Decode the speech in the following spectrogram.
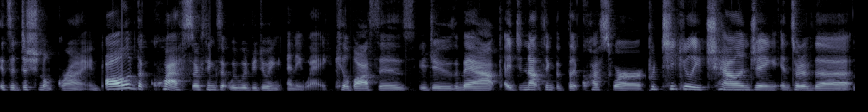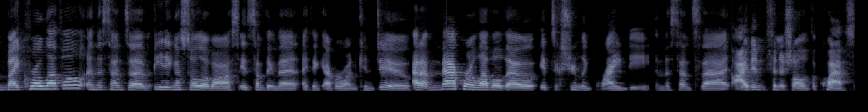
it's additional grind. All of the quests are things that we would be doing anyway. Kill bosses, you do the map. I did not think that the quests were particularly challenging in sort of the micro level in the sense of beating a solo boss is something that I think everyone can do. At a macro level, though, it's extremely grindy in the sense that I didn't finish all of the quests.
